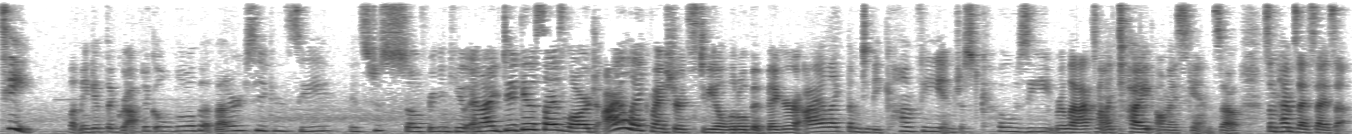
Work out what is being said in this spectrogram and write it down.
tee. Let me get the graphic a little bit better so you can see. It's just so freaking cute. And I did get a size large. I like my shirts to be a little bit bigger. I like them to be comfy and just cozy, relaxed, not like tight on my skin. So sometimes I size up.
